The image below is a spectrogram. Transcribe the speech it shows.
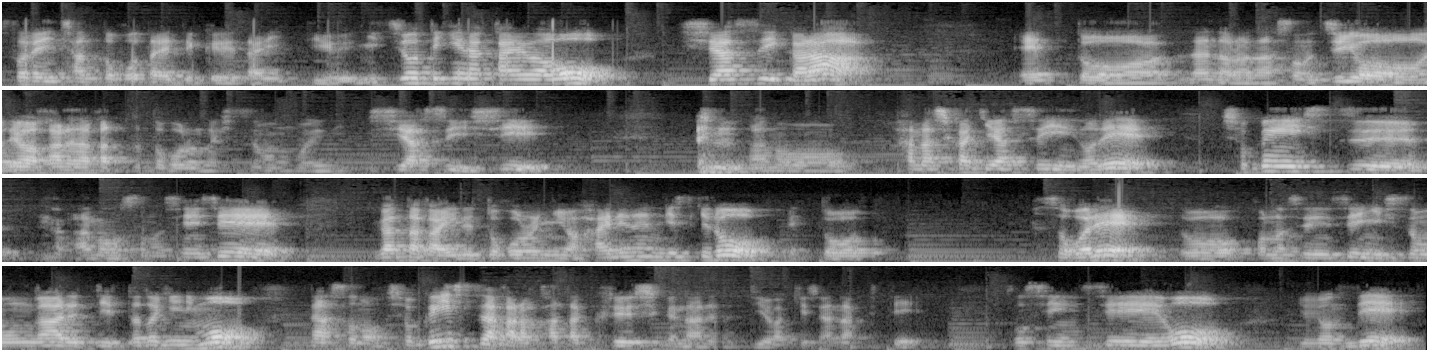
それにちゃんと答えてくれたりっていう日常的な会話をしやすいからえっとなんだろうなその授業で分からなかったところの質問もしやすいし あの話しかけやすいので職員室あのその先生方がいるところには入れないんですけど、えっと、そこで、この先生に質問があるって言った時にも、なその職員室だから堅苦しくなるっていうわけじゃなくて、その先生を呼んで、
